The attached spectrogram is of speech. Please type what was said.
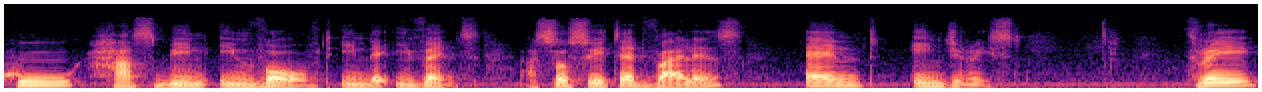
who has been involved in the events, associated violence, and injuries. Three,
